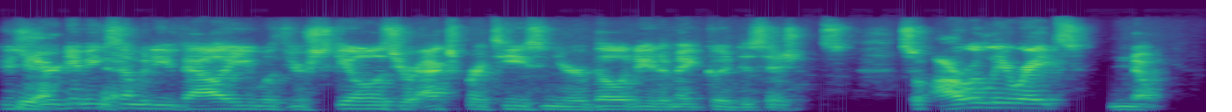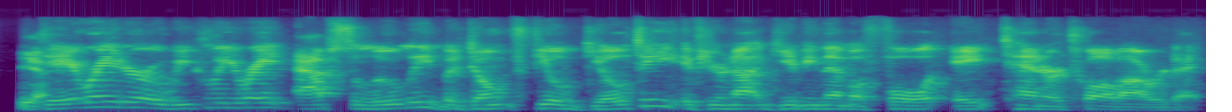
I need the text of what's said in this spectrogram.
Because Yeah, you're giving yeah. somebody value with your skills, your expertise, and your ability to make good decisions. So hourly rates, no. Yeah. Day rate or a weekly rate, absolutely, but don't feel guilty if you're not giving them a full 8, 10, or 12 hour day.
